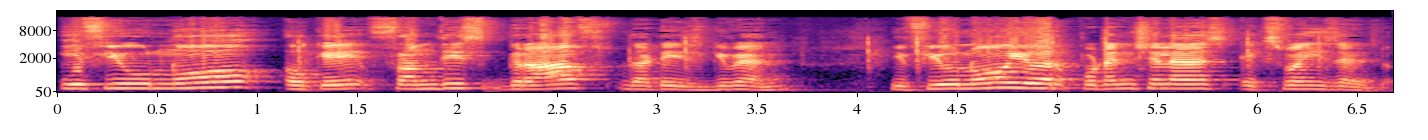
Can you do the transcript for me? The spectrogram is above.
if you know okay from this graph that is given if you know your potential as xyz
